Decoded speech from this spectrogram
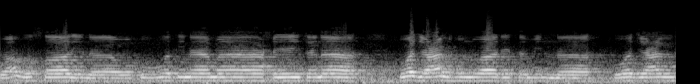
وأبصارنا وقوتنا ما أحييتنا واجعله الوارث منا واجعل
